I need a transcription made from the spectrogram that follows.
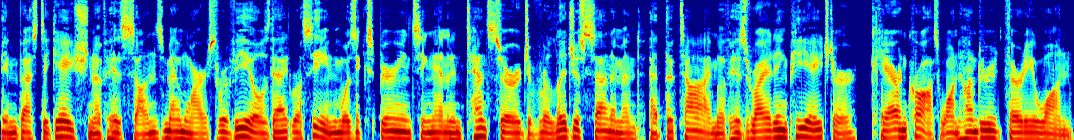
Investigation of his son's memoirs reveals that Racine was experiencing an intense surge of religious sentiment at the time of his writing Pieter, Cross 131.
